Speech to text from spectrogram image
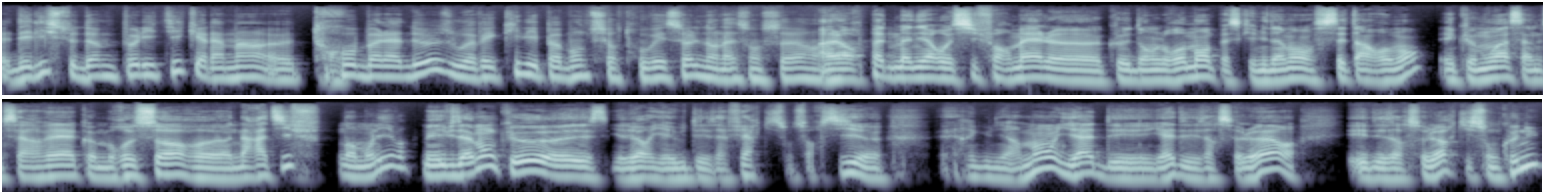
des listes d'hommes politiques à la main trop baladeuses ou avec qui il n'est pas bon de se retrouver seul dans l'ascenseur? Alors, pas de manière aussi formelle euh, que dans le roman, parce qu'évidemment, c'est un roman et que moi, ça me servait comme ressort euh, narratif dans mon livre. Mais évidemment que, d'ailleurs, il y a eu des affaires qui sont sorties régulièrement. Il y, a des, il y a des harceleurs et des harceleurs qui sont connus.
